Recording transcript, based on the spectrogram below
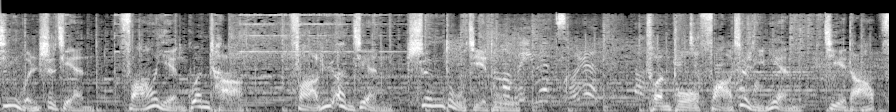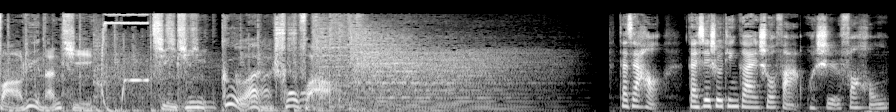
新闻事件，法眼观察，法律案件深度解读，传播法治理念，解答法律难题，请听个案说法。大家好，感谢收听个案说法，我是方红。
